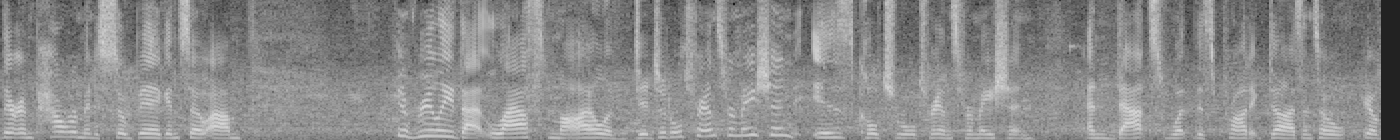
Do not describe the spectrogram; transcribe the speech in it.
their empowerment is so big. And so, um, you know, really that last mile of digital transformation is cultural transformation. And that's what this product does. And so, you know,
